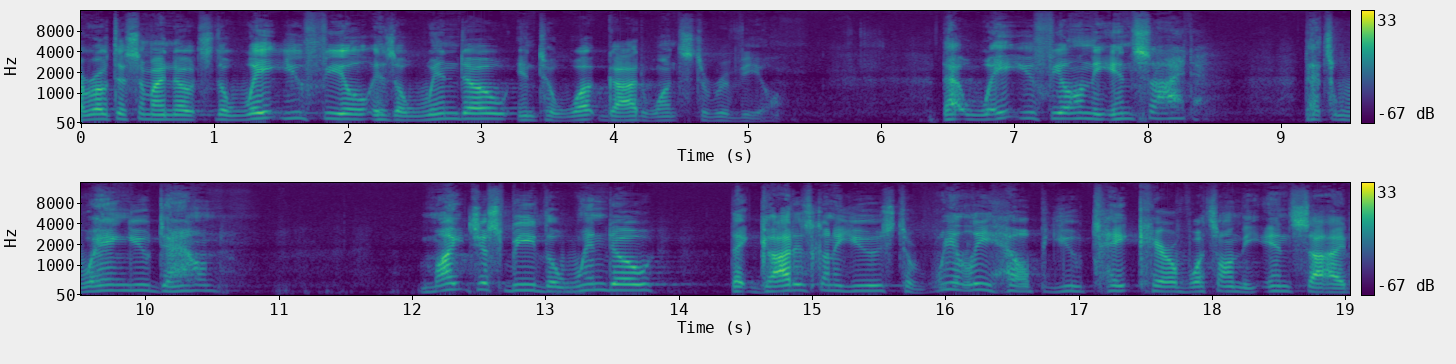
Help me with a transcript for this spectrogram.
wrote this in my notes. The weight you feel is a window into what God wants to reveal. That weight you feel on the inside that's weighing you down might just be the window that God is going to use to really help you take care of what's on the inside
